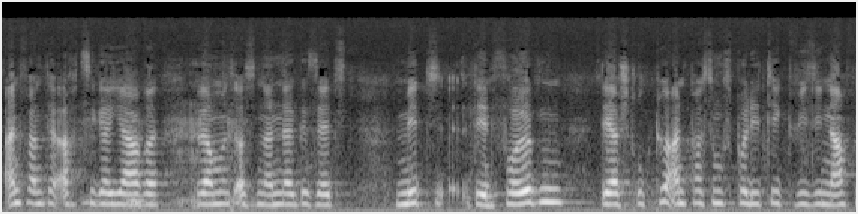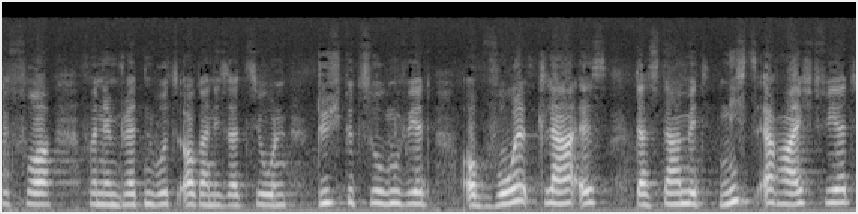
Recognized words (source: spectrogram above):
Anfang der 80er Jahre. Wir haben uns auseinandergesetzt mit den Folgen der Strukturanpassungspolitik, wie sie nach wie vor von den Bretton Woods-Organisationen durchgezogen wird, obwohl klar ist, dass damit nichts erreicht wird.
